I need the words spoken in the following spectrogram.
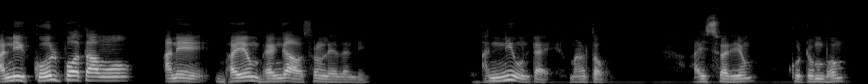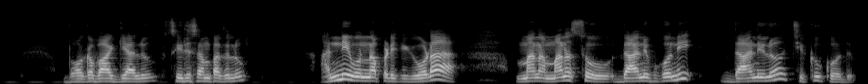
అన్నీ కోల్పోతామో అనే భయం భయంగా అవసరం లేదండి. అన్నీ ఉంటాయి మనతో. ఐశ్వర్యం కుటుంబం భోగభాగ్యాలు సిరి సంపదలు అన్నీ ఉన్నప్పటికీ కూడా మన మనస్సు దానిపుకొని దానిలో చిక్కుకోదు.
